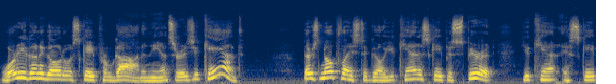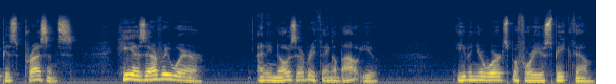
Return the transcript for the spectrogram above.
Where are you going to go to escape from God? And the answer is you can't. There's no place to go. You can't escape His Spirit. You can't escape His presence. He is everywhere and He knows everything about you, even your words before you speak them.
